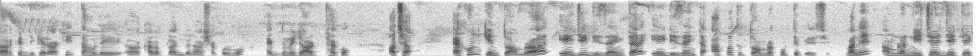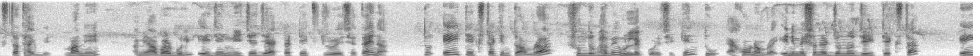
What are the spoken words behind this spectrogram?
ডার্কের দিকে রাখি, তাহলে খারাপ লাগবে না, আশা করব। একদমই ডার্ক থাকুক। আচ্ছা এখন কিন্তু আমরা এই যে ডিজাইনটা এই ডিজাইনটা আপাতত আমরা করতে পেরেছি। মানে আমরা নিচের যে টেক্সটটা থাকবে মানে আমি আবার বলি, এই যে নিচে যে একটা টেক্সট রয়েছে, তাই না? তো এই টেক্সটটা কিন্তু আমরা সুন্দরভাবে উল্লেখ করেছি। কিন্তু এখন আমরা অ্যানিমেশনের জন্য যেই টেক্সটটা এই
